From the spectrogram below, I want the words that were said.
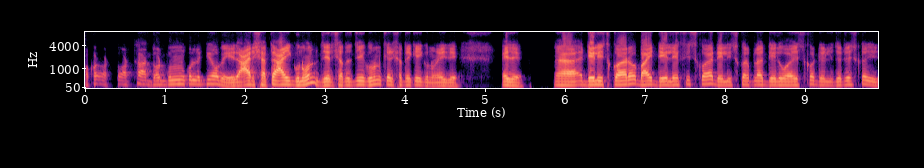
অর্থাৎ ডট গুণন করলে কি হবে? আয়ের সাথে আই গুণন জের সাথে যে গুণন, কে এর সাথে কে গুণন? এই যে এই যে del square by del X square del square plus del Y square del Z square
